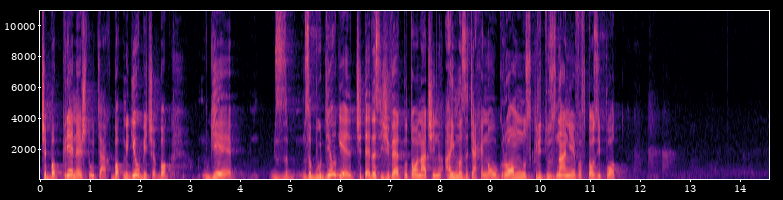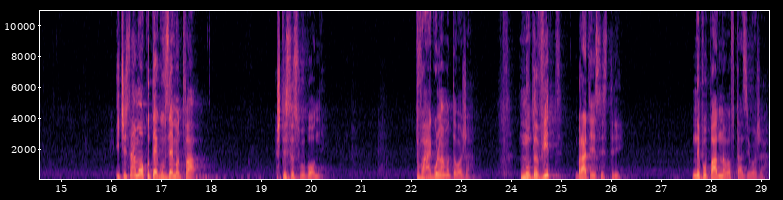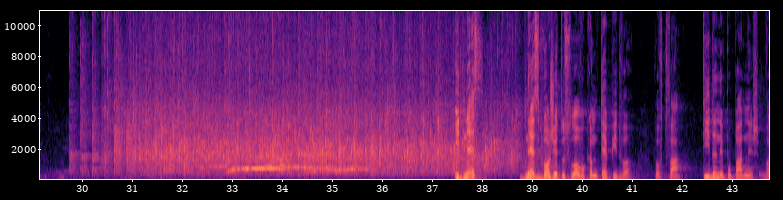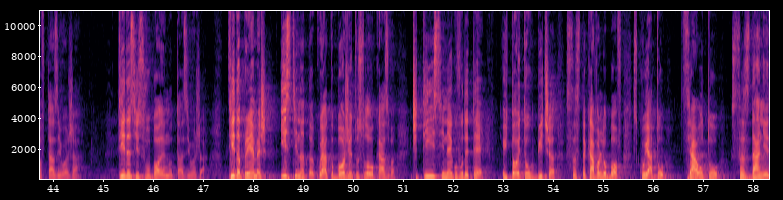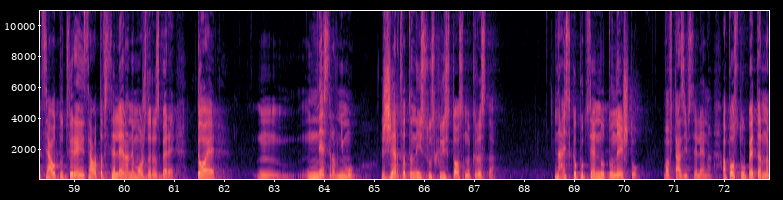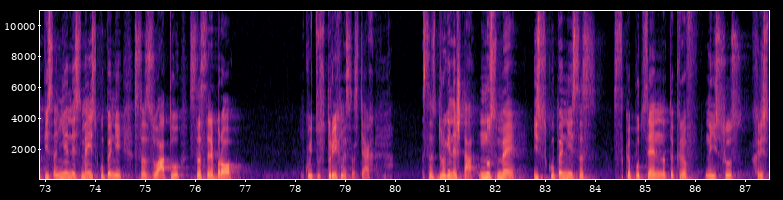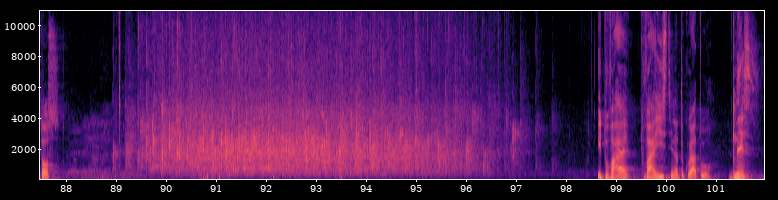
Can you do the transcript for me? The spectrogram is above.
че Бог крие нещо от тях, Бог не ги обича, Бог ги е заблудил ги е, че те да си живеят по този начин, а има за тях едно огромно скрито знание в този плод. И че само ако те го вземат това, ще са свободни. Това е голямата лъжа. Но Давид, братя и сестри, не попадна в тази лъжа. И днес, днес Божието Слово към теб идва в това. Ти да не попаднеш в тази лъжа. Ти да си свободен от тази лъжа. Ти да приемеш истината, която Божието Слово казва, че ти си Негово дете. И Той те обича с такава любов, с която цялото създание, цялото творение, цялата Вселена не може да разбере. Той е несравнимо. Жертвата на Исус Христос на кръста. Най-скъпоценното нещо в тази вселена. Апостол Петър написа, ние не сме изкупени с злато, с сребро, които строихме с тях, с други неща, но сме изкупени с скъпоценната кръв на Исус Христос. И това е, това е истината, която днес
